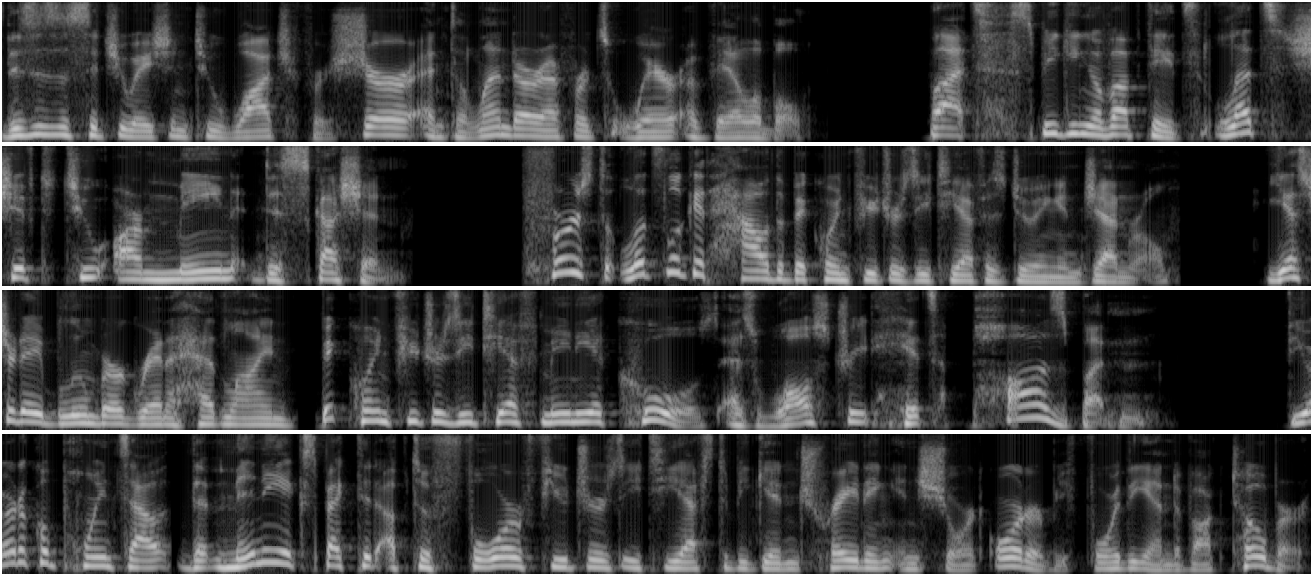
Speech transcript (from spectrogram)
This is a situation to watch for sure and to lend our efforts where available. But speaking of updates, let's shift to our main discussion. First, let's look at how the Bitcoin Futures ETF is doing in general. Yesterday, Bloomberg ran a headline Bitcoin Futures ETF mania cools as Wall Street hits pause button. The article points out that many expected up to four futures ETFs to begin trading in short order before the end of October,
